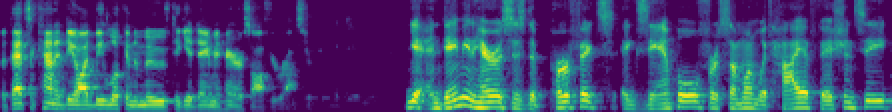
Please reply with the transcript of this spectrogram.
but that's the kind of deal I'd be looking to move to get Damien Harris off your roster. Yeah, and Damien Harris is the perfect example for someone with high efficiency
